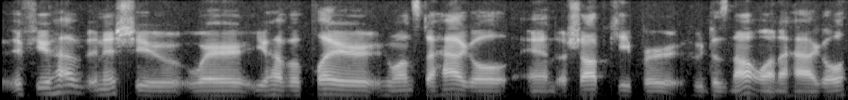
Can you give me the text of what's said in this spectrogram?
if you have an issue where you have a player who wants to haggle and a shopkeeper who does not want to haggle,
